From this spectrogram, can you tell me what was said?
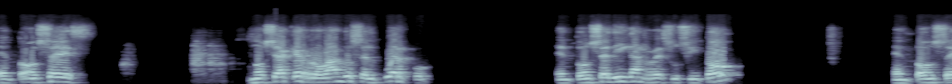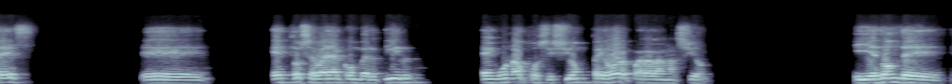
Entonces, no sea que robándose el cuerpo, entonces digan resucitó, entonces eh, esto se vaya a convertir en una oposición peor para la nación. Y es donde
